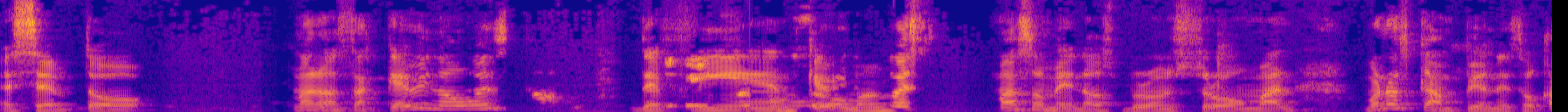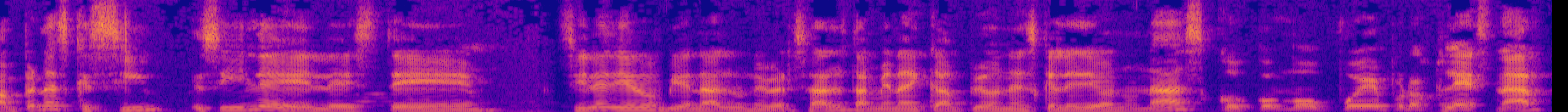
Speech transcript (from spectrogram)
excepto, bueno, hasta Kevin Owens, The Fiend, Kevin. Owens, más o menos, Braun Strowman, buenos campeones o campeones que sí, sí le, le, este, sí le dieron bien al Universal. También hay campeones que le dieron un asco, como fue Brock Lesnar,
